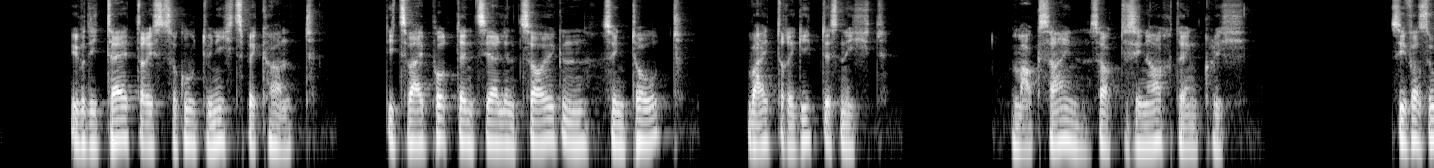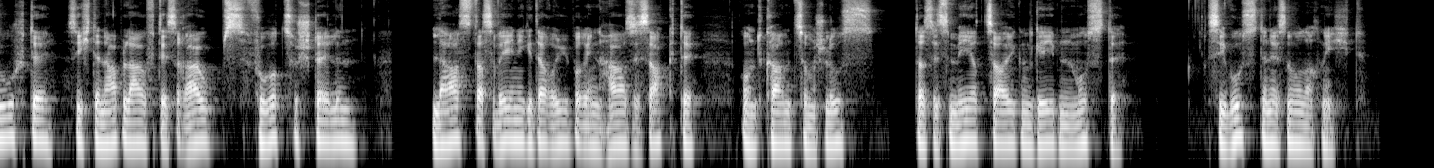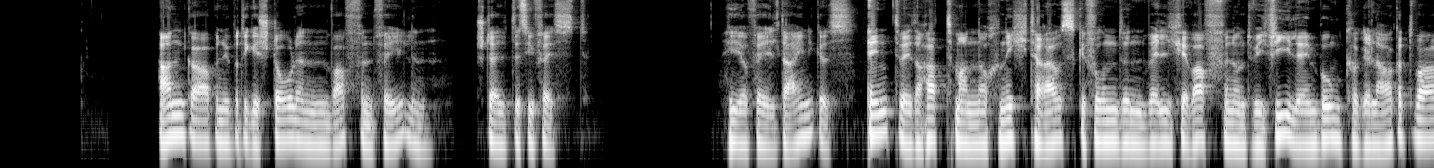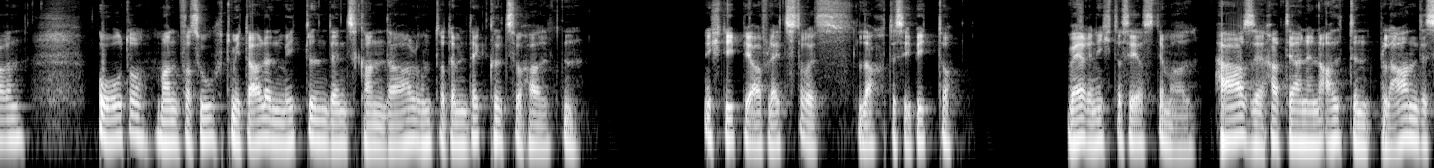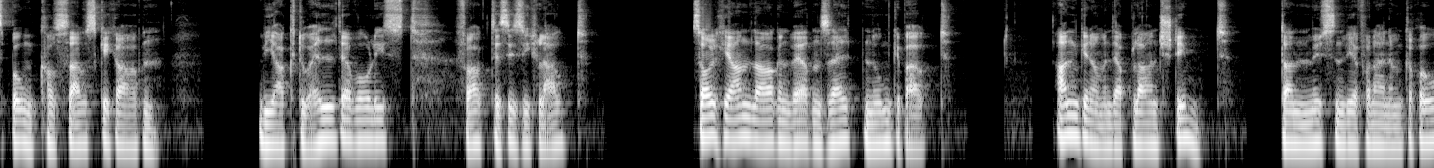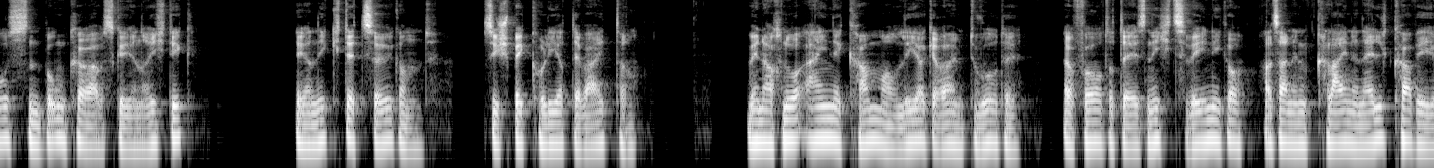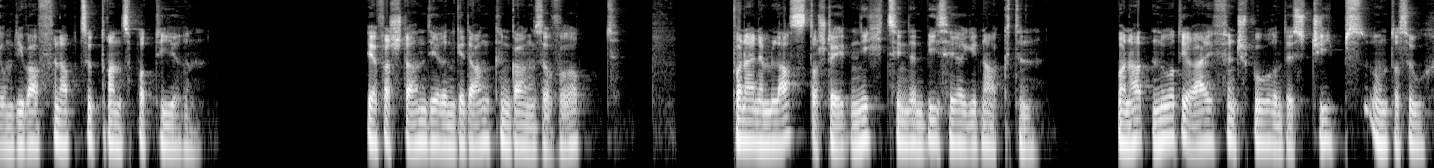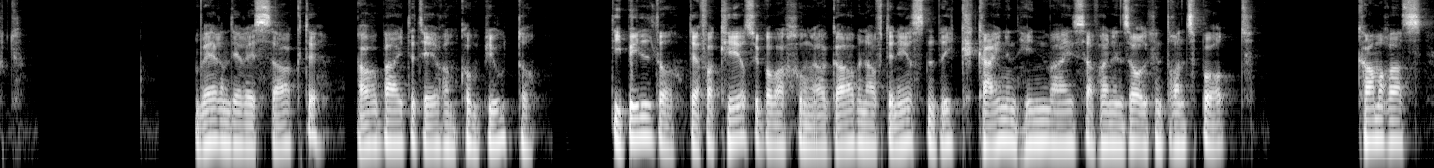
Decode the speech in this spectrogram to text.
Über die Täter ist so gut wie nichts bekannt. Die zwei potenziellen Zeugen sind tot, weitere gibt es nicht. Mag sein, sagte sie nachdenklich. Sie versuchte, sich den Ablauf des Raubs vorzustellen, las das wenige darüber in Hase sagte und kam zum Schluss, dass es mehr Zeugen geben musste. Sie wussten es nur noch nicht. Angaben über die gestohlenen Waffen fehlen, stellte sie fest. Hier fehlt einiges. Entweder hat man noch nicht herausgefunden, welche Waffen und wie viele im Bunker gelagert waren, oder man versucht mit allen Mitteln den Skandal unter dem Deckel zu halten. Ich tippe auf letzteres, lachte sie bitter. Wäre nicht das erste Mal. Hase hatte einen alten Plan des Bunkers ausgegraben. Wie aktuell der wohl ist, fragte sie sich laut. Solche Anlagen werden selten umgebaut. Angenommen der Plan stimmt, dann müssen wir von einem großen Bunker ausgehen, richtig? Er nickte zögernd. Sie spekulierte weiter. Wenn auch nur eine Kammer leergeräumt wurde, erforderte es nichts weniger als einen kleinen LKW, um die Waffen abzutransportieren. Er verstand ihren Gedankengang sofort. Von einem Laster steht nichts in den bisherigen Akten. Man hat nur die Reifenspuren des Jeeps untersucht. Während er es sagte, arbeitete er am Computer. Die Bilder der Verkehrsüberwachung ergaben auf den ersten Blick keinen Hinweis auf einen solchen Transport. Kameras,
